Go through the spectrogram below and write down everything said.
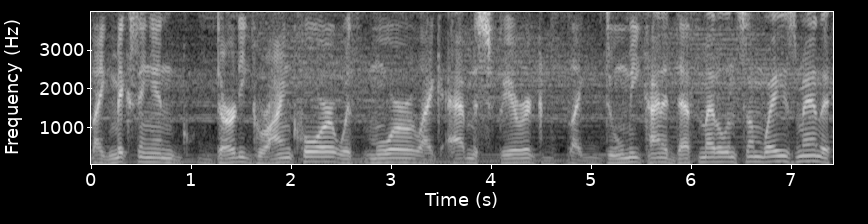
like mixing in dirty grindcore with more like atmospheric, like doomy kind of death metal in some ways. Man, that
